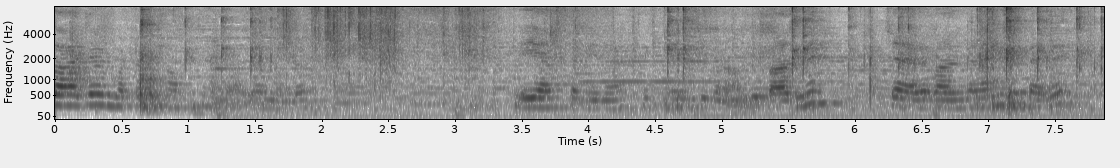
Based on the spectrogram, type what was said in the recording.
गाजर, मटर गाजर, मटर। ये आज का डिनर फिर बनाऊँगी बाद में। चाय बाद बनाएँगे पहले।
